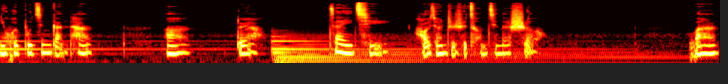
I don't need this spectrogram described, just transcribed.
你会不禁感叹：啊，对啊，在一起好像只是曾经的事了。晚安。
